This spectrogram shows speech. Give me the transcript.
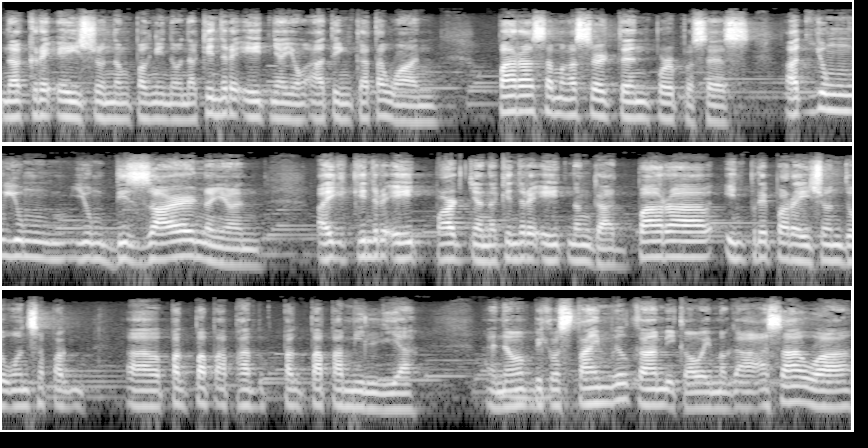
na creation ng Panginoon na kinreate niya yung ating katawan para sa mga certain purposes. At yung yung yung desire na 'yan ay kinreate part niya na kinreate ng God para in preparation doon sa pag ah, pagpapa- pagpapamilya. Ano, because time will come ikaw ay mag-aasawa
